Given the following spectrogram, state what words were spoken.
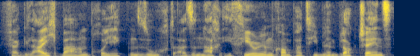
vergleichbaren Projekten sucht, also nach Ethereum-kompatiblen Blockchains,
